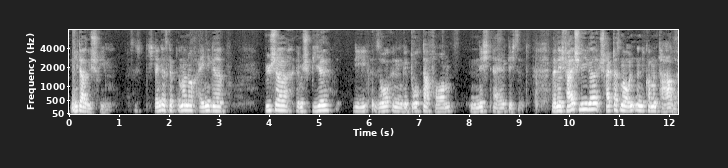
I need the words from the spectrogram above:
niedergeschrieben. Ich denke, es gibt immer noch einige Bücher im Spiel, die so in gedruckter Form nicht erhältlich sind. Wenn ich falsch liege, schreibt das mal unten in die Kommentare.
